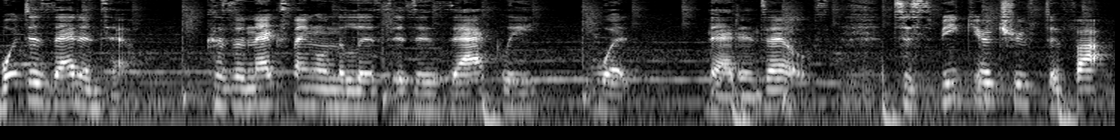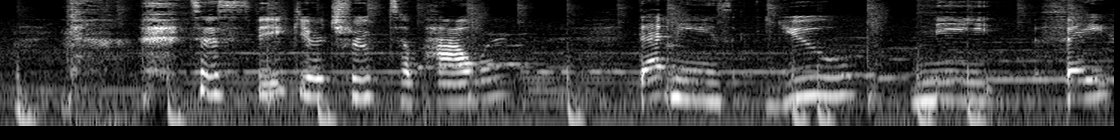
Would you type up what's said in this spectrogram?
what does that entail? Because the next thing on the list is exactly what that entails. To speak your truth to fi- to speak your truth to power, that means you need faith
